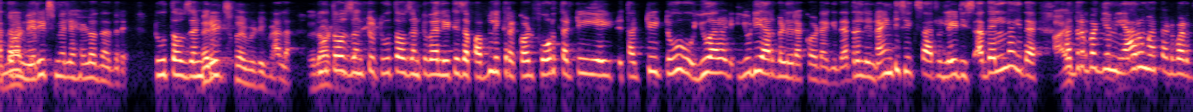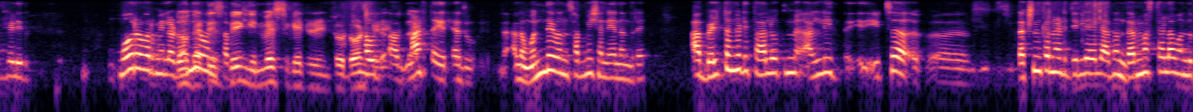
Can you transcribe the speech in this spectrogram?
ಆತರ ಮೆರಿಟ್ಸ್ ಮೇಲೆ ಹೇಳೋದಾದ್ರೆ 2000 ತೌಸಂಡ್ ಮೆರಿಟ್ಸ್ ಬಿಡಿ ಅಲ್ಲ 2000 to 2012 it is a public record 438 32 U R U D R ಗಳು ರೆಕಾರ್ಡ್ ಆಗಿದೆ ಅದರಲ್ಲಿ 96 ಆರ್ ಲೇಡೀಸ್ ಅದೆಲ್ಲ ಇದೆ ಅದರ ಬಗ್ಗೆ ಯಾರು ಮಾತಾಡಬಾರದು ಹೇಳಿದ್ರು ಮೋರ್ ಅವರ್ ಮೇಲೆ ಒಂದೇ ಒಂದು ಸಬ್ಮಿಷನ್ ಇಂಟು ಮಾಡ್ತಾ ಇರಿ ಅದು ಅಲ್ಲ ಒಂದೇ ಒಂದು ಸಬ್ಮಿಷನ್ ಏನಂದ್ರೆ ಆ ಬೆಳ್ತಂಗಡಿ ತಾಲೂಕಿನ ಅಲ್ಲಿ ಇಟ್ಸ್ ದಕ್ಷಿಣ ಕನ್ನಡ ಜಿಲ್ಲೆಯಲ್ಲಿ ಅದೊಂದು ಧರ್ಮಸ್ಥಳ ಒಂದು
